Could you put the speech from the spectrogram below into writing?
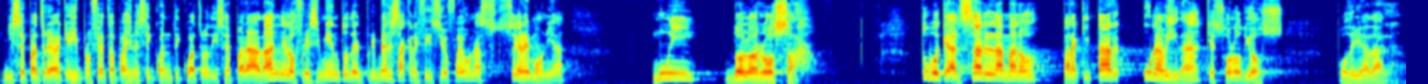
Dice Patriarcas y Profeta, página 54, dice, para Adán el ofrecimiento del primer sacrificio fue una ceremonia muy dolorosa tuvo que alzar la mano para quitar una vida que solo Dios podría dar.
